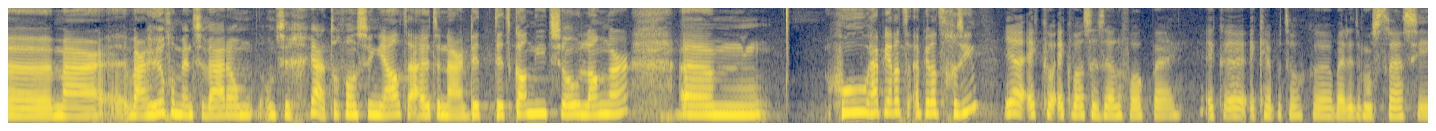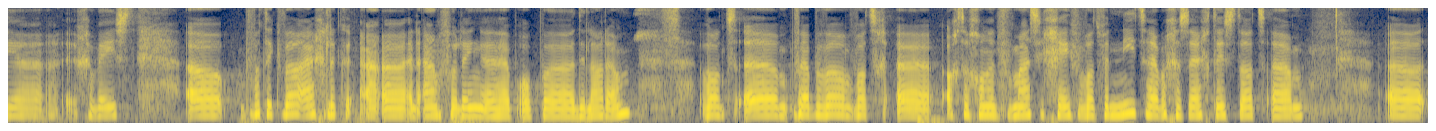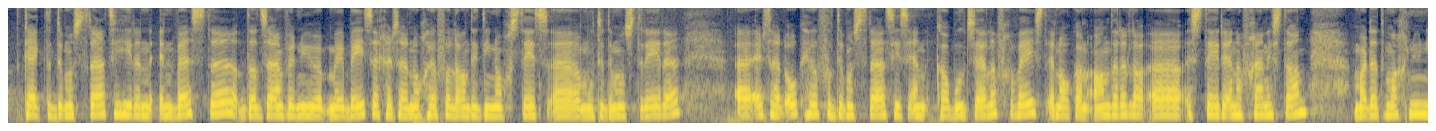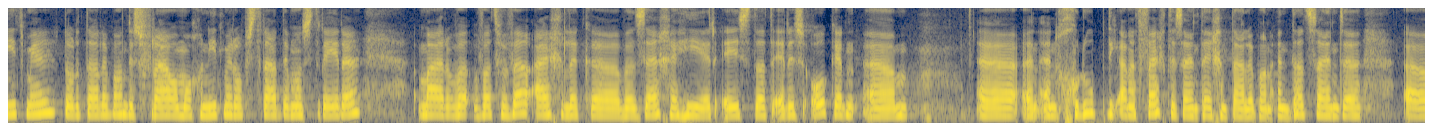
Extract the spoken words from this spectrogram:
maar waar heel veel mensen waren om, om zich ja, toch wel een signaal te uiten naar dit, dit kan niet zo langer. Um, hoe heb jij dat, heb je dat gezien? Ja, ik, ik was er zelf ook bij. Ik, uh, ik heb het ook uh, bij de demonstratie uh, geweest. wat ik wel eigenlijk een aanvulling heb op de LARAM. Want we hebben wel wat achtergrondinformatie gegeven. Wat we niet hebben gezegd is dat... Uh, kijk, de demonstratie hier in, in Westen, daar zijn we nu mee bezig. Er zijn nog heel veel landen die nog steeds moeten demonstreren. Uh, er zijn ook heel veel demonstraties in Kabul zelf geweest en ook aan andere uh, steden in Afghanistan. Maar dat mag nu niet meer door de Taliban, dus vrouwen mogen niet meer op straat demonstreren. Maar wat we wel eigenlijk uh, willen zeggen hier is dat er is ook een, um, een, een, groep die aan het vechten zijn tegen Taliban. En dat zijn de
